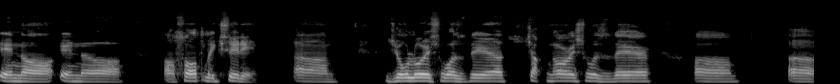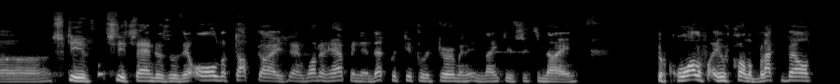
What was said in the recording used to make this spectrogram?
in uh, in uh, uh, Salt Lake City. Um, Joe Lewis was there, Chuck Norris was there, um, uh, Steve Steve Sanders was there, all the top guys. And what had happened in that particular tournament in 1969, to qualify, it was called a black belt.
